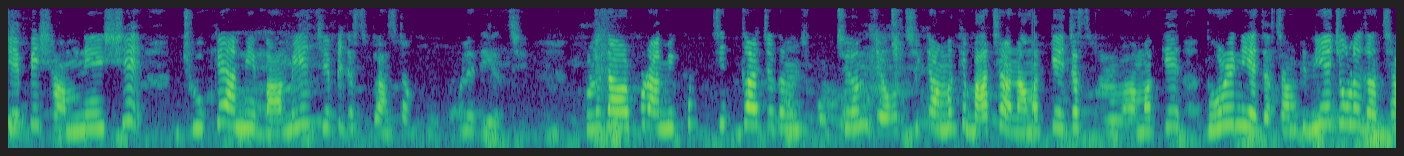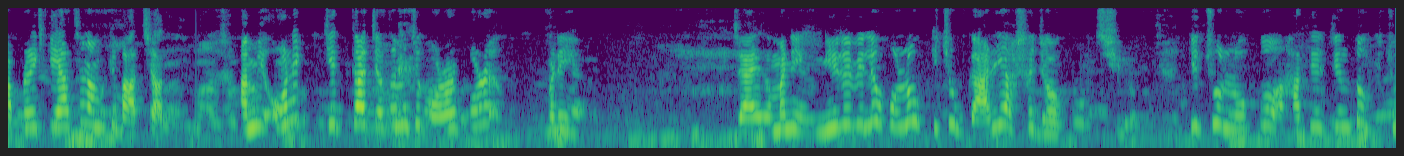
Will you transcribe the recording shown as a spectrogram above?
চেপে সামনে এসে ঝুঁকে আমি বামে চেপে জাস্ট গ্লাসটা খুলে দিয়েছি। খুলে দেওয়ার পর আমি খুব চিৎকার চেঁচামেচি করছিলাম যে হচ্ছে কি, আমাকে বাঁচান, আমাকে জাস্ট আমাকে ধরে নিয়ে যাচ্ছে, আমাকে নিয়ে চলে যাচ্ছে। আপনারা কে আছেন? আমাকে বাঁচান। আমি অনেক চিৎকার চেঁচামেচি করার পরে মানে জায়গা মানে নিরিবিলি হলেও কিছু গাড়ি আসা যাওয়া করছিল। কিছু লোক হাতের জেল তো কিছু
